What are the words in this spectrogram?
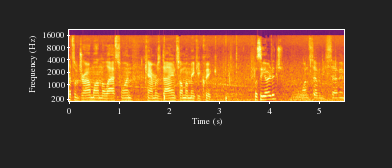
Had some drama on the last one. Camera's dying, so I'm gonna make it quick. What's the yardage? 177.8.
